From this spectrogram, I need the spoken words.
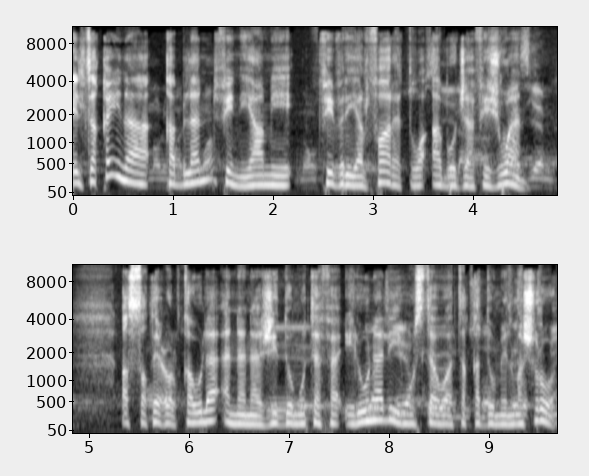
التقينا قبلا في نيامي فيفري الفارط وأبوجا في جوان. أستطيع القول أننا جد متفائلون لمستوى تقدم المشروع.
